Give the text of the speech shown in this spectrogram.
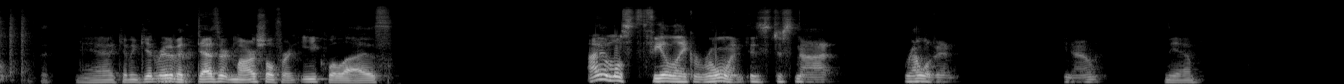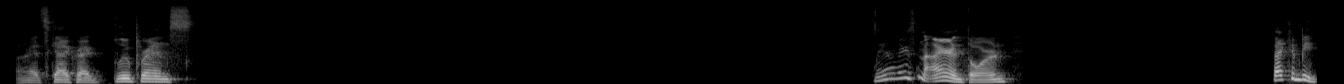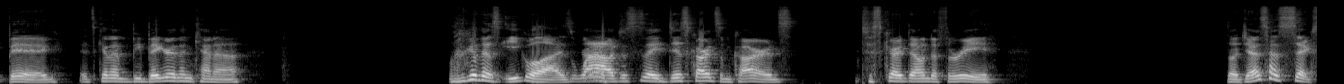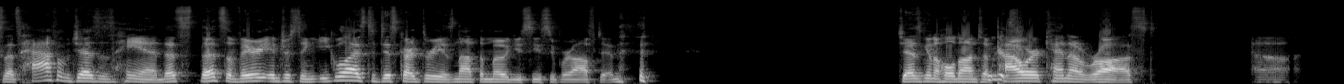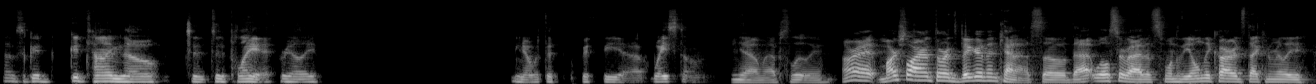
Yeah, gonna get rid of a. Desert Marshal for an Equalize. I almost feel like Roland is just not relevant. You know, Yeah. All right, Skycrag Blueprints. Yeah, there's an Iron Thorn. That could be big. It's gonna be bigger than Kenna. Look at this equalize. Wow, just say discard some cards. Discard down to three. So Jez has six. So that's half of Jez's hand. That's that's a very interesting. Equalize to discard three is not the mode you see super often. Jez gonna hold on to power Kenna Rost. uh, that was a good good time though to to play it. Really, you know, with the with the uh, Waystone. Yeah, absolutely. All right, Marshall Ironthorn's bigger than Kenna, so that will survive. It's one of the only cards that can really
